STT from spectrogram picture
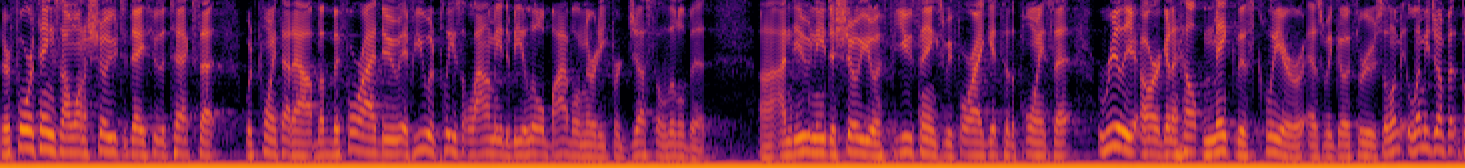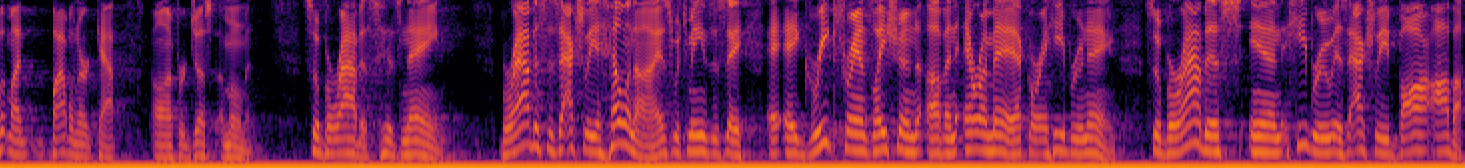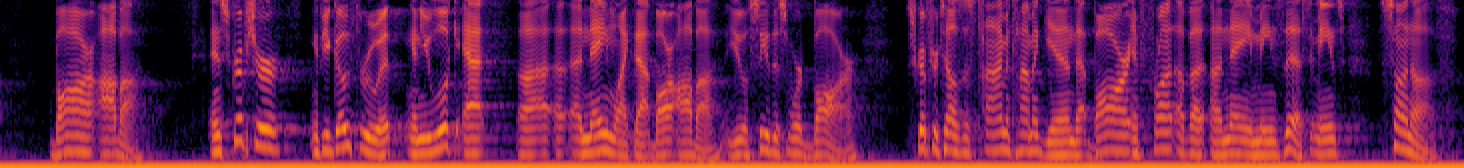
There are four things I want to show you today through the text that would point that out. But before I do, if you would please allow me to be a little Bible nerdy for just a little bit. Uh, I do need to show you a few things before I get to the points that really are going to help make this clear as we go through. So let me, let me jump and put my Bible nerd cap on for just a moment. So, Barabbas, his name. Barabbas is actually a Hellenized, which means it's a, a, a, Greek translation of an Aramaic or a Hebrew name. So Barabbas in Hebrew is actually Bar Abba. Bar Abba. And Scripture, if you go through it and you look at uh, a, name like that, Bar Abba, you'll see this word bar. Scripture tells us time and time again that bar in front of a, a name means this it means son of.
